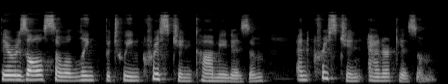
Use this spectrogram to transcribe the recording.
there is also a link between Christian communism and Christian anarchism.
